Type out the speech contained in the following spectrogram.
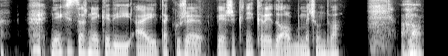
Nechystáš niekedy aj takú, že vieš, že Kredo alebo Mečom 2? Aha.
